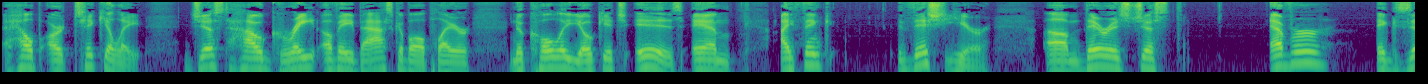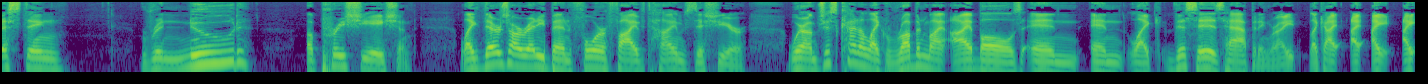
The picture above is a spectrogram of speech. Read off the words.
help articulate just how great of a basketball player Nikola Jokic is. And I think this year, um, there is just ever existing renewed appreciation. Like there's already been four or five times this year where I'm just kind of like rubbing my eyeballs and and like this is happening, right? Like I I I, I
